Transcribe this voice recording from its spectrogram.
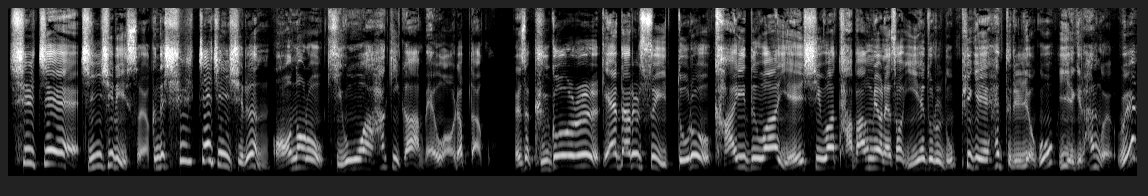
실제 진실이 있어요. 근데 실제 진실은 언어로 기호화하기가 매우 어렵다고. 그래서 그거를 깨달을 수 있도록 가이드와 예시와 다방면에서 이해도를 높이게 해드리려고 이 얘기를 하는 거예요. 왜?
